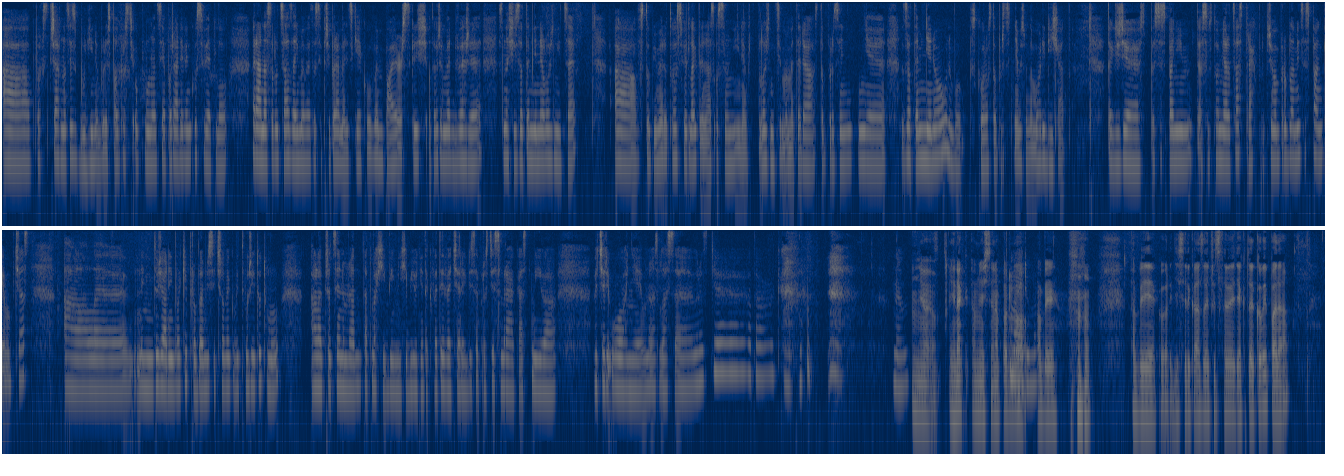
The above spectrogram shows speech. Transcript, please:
a pak se třeba v noci zbudí, nebude spát prostě o půlnoci a pořád je venku světlo. Rána jsou docela zajímavé, to si připadá vždycky jako vampires, když otevřeme dveře z naší zatemněné ložnice a vstoupíme do toho světla, které nás oslní, jinak v ložnici máme teda stoprocentně zatemněnou, nebo skoro stoprocentně, aby jsme tam mohli dýchat. Takže se spaním, já jsem z toho měla docela strach, protože mám problémy se spánkem občas ale není to žádný velký problém, když si člověk vytvoří tu tmu, ale přece jenom nám ta tma chybí. Mně chybí hodně takové ty večery, kdy se prostě smráka, stmívá, večery u ohně, u nás v lese, prostě a tak. no. Jo, jo. Jinak mě ještě napadlo, aby, aby jako lidi si dokázali představit, jak to jako vypadá,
